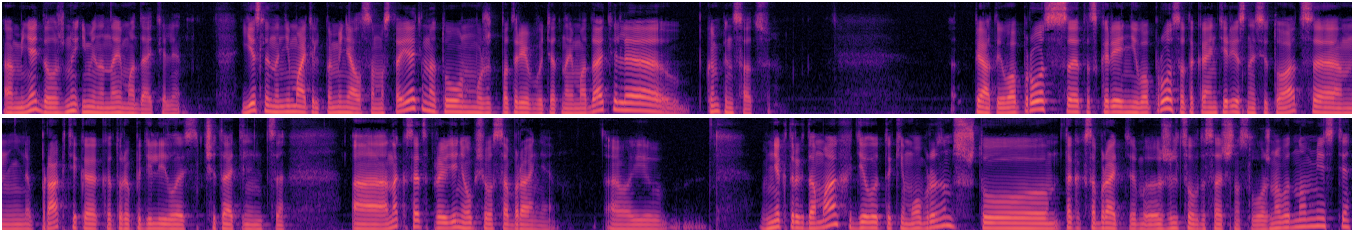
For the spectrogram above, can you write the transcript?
менять должны именно наимодатели. Если наниматель поменял самостоятельно, то он может потребовать от наймодателя компенсацию. Пятый вопрос, это скорее не вопрос, а такая интересная ситуация, практика, которой поделилась читательница. А, она касается проведения общего собрания. В некоторых домах делают таким образом, что так как собрать э, жильцов достаточно сложно в одном месте,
